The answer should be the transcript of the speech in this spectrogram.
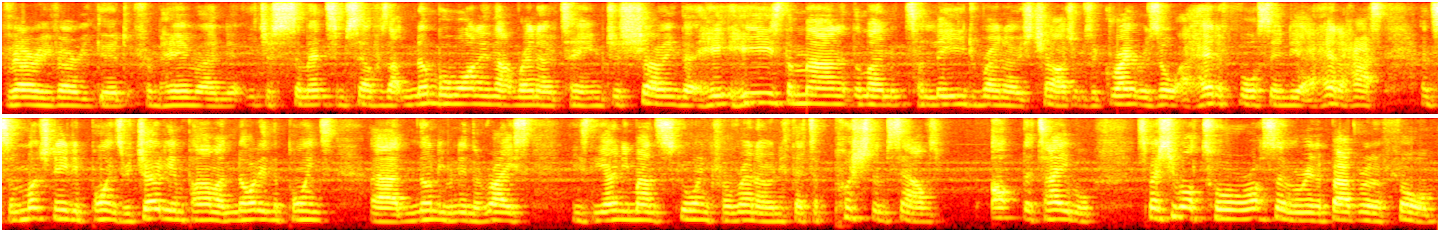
very, very good from him, and he just cements himself as that number one in that Renault team, just showing that he, he's the man at the moment to lead Renault's charge. It was a great result ahead of Force India, ahead of Haas, and some much needed points. With Jolyon Palmer not in the points, uh, not even in the race, he's the only man scoring for Renault, and if they're to push themselves up the table, especially while Toro Rosso were in a bad run of form,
